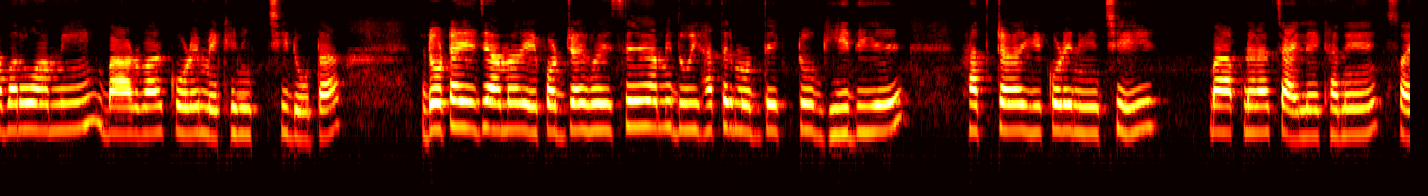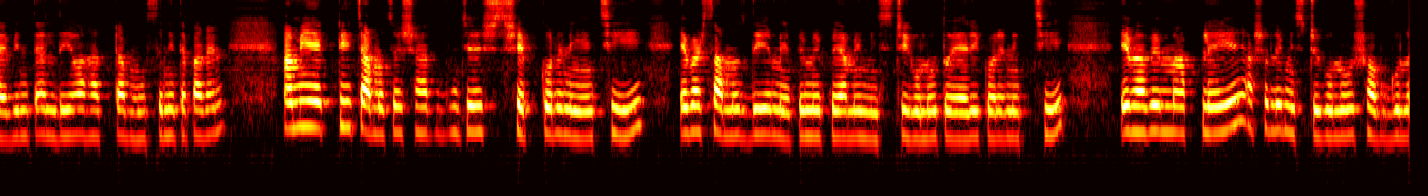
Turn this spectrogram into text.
আবারও আমি বারবার করে মেখে নিচ্ছি ডোটা। ডোটা এই যে আমার এ পর্যায়ে হয়েছে, আমি দুই হাতের মধ্যে একটু ঘি দিয়ে হাতটা ইয়ে করে নিয়েছি। বা আপনারা চাইলে এখানে সয়াবিন তেল দিয়েও হাতটা মুছে নিতে পারেন। আমি একটি চামচের সাহায্যে শেপ করে নিয়েছি। এবার চামচ দিয়ে মেপে মেপে আমি মিষ্টিগুলো তৈরি করে নিচ্ছি। এভাবে মাপলে আসলে মিষ্টিগুলো সবগুলো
